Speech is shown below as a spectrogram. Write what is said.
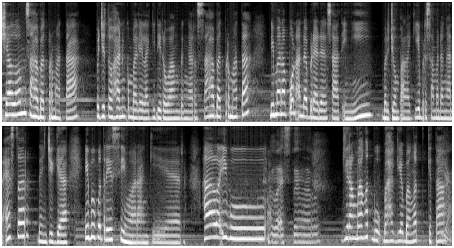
Shalom sahabat permata, puji Tuhan kembali lagi di ruang dengar sahabat permata di mana pun Anda berada saat ini berjumpa lagi bersama dengan Esther dan juga Ibu Putri Simorangkir. Halo Ibu. Halo Esther. Girang banget Bu, bahagia banget kita Iya,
